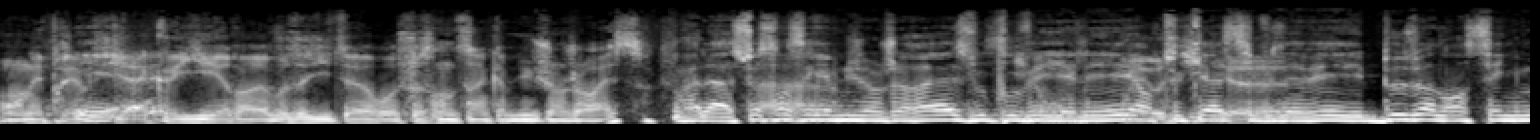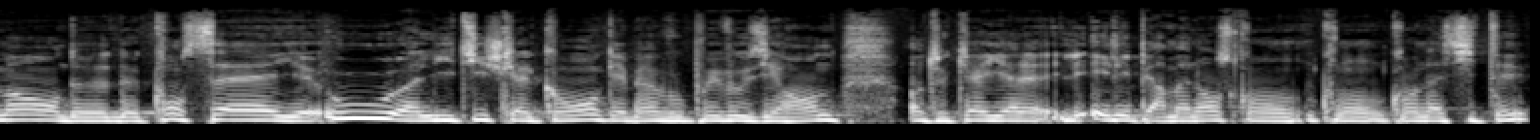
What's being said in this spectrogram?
on est prêt aussi à accueillir euh, vos auditeurs au 65 avenue Jean Jaurès. Voilà, 65 euh, avenue Jean Jaurès, vous pouvez y aller. En tout cas, si vous avez besoin de renseignements, de, de, conseils ou un litige quelconque, eh bien, vous pouvez vous y rendre. En tout cas, il y a et les permanences qu'on a cité.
